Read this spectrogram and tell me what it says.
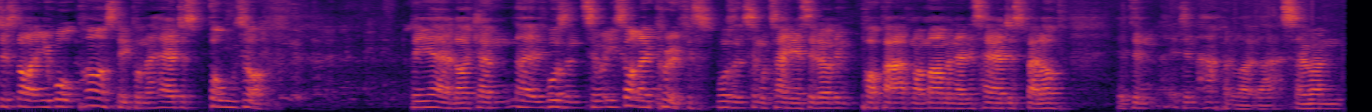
just like you walk past people and the hair just falls off. But yeah, like, um, no, it wasn't, he's got no proof, it wasn't simultaneous, it didn't pop out of my mum and then his hair just fell off. It didn't, it didn't happen like that. So, um,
